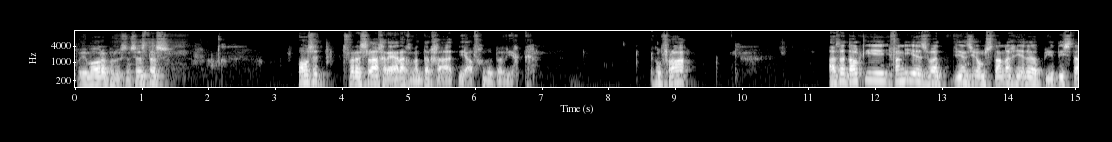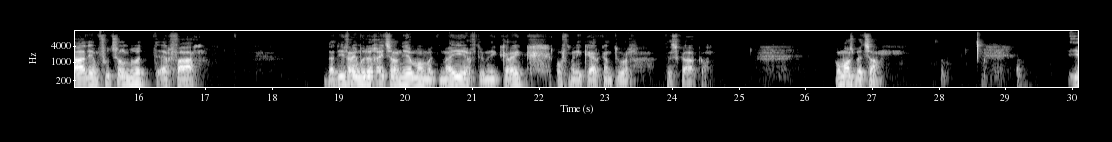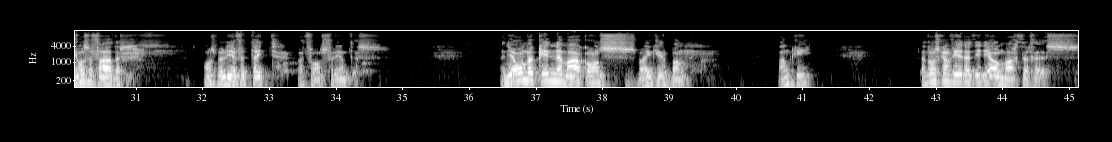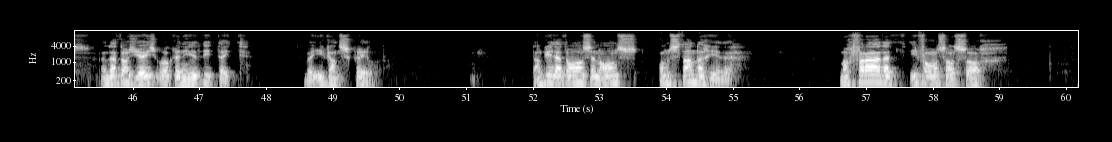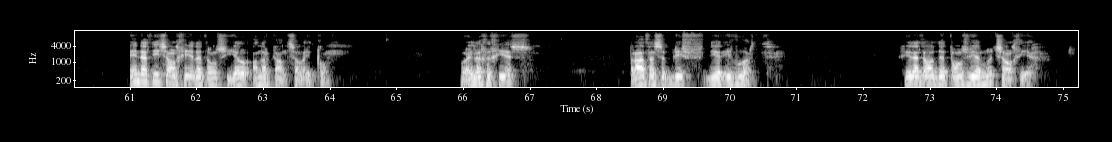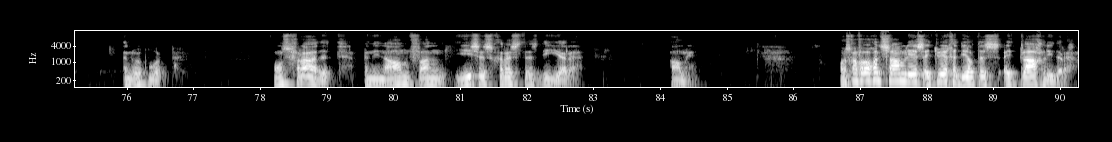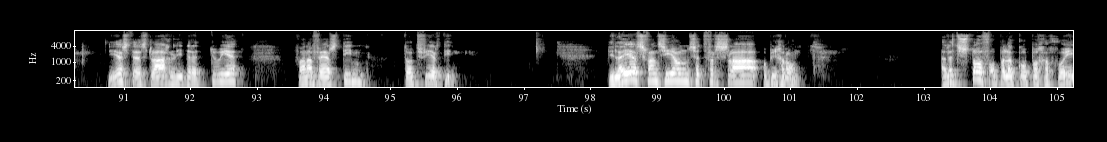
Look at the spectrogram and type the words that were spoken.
Goeiemôre broers en susters. Ons het vir 'n slag regtig winter gehad die afgelope week. Ek wil vra as dit dalk van u is wat weens die omstandighede op hierdie stadium voedselnood ervaar dat u vrymoedigheid sal neem om met my of Dominique Kruik of met die kerkkantoor te skakel. Kom ons bid saam. Hemelse Vader, ons beleef 'n tyd wat vir ons vreemd is. En die onbekende maak ons baie keer bang. Dankie dat ons kan weet dat U die Almagtige is en dat ons juis ook in hierdie tyd by U kan skuil. Dankie dat ons in ons omstandighede mag vra dat U vir ons sal sorg en dat U sal gee dat ons heel ander kant sal uitkom. O Heilige Gees, praat asseblief deur U woord. Gee dat ons dit ons weer moed sal gee en ook hoop. Ons vra dit in die naam van Jesus Christus die Here. Amen. Ons gaan vanoggend saam lees uit twee gedeeltes uit Klaagliedere. Die eerste is Klaagliedere 2 vanaf vers 10 tot 14. Die leiers van Sion sit versla op die grond. Hulle het stof op hulle koppe gegooi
